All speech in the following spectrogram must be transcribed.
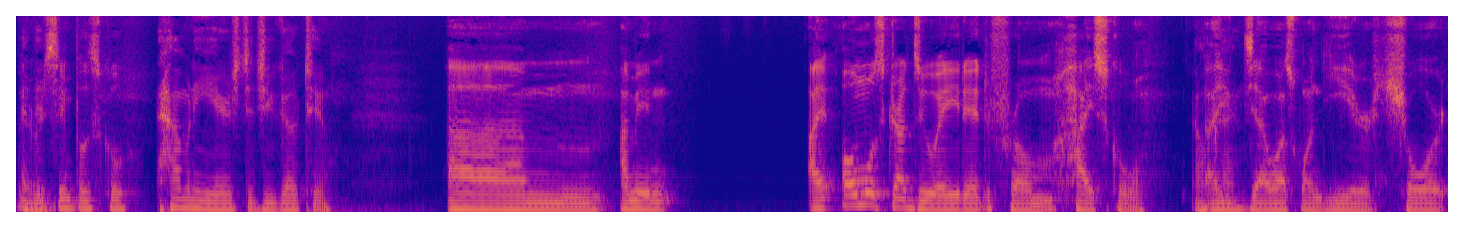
very did- simple school. How many years did you go to? Um, I mean, I almost graduated from high school. Okay. I, that was one year short,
